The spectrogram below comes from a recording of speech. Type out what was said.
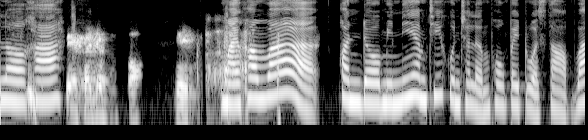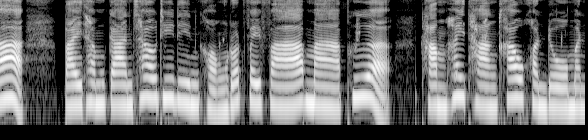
เหรอคะเดี๋ยวก็จะฟ้องอีกหมายความว่า คอนโดมิเนียมที่คุณเฉลิมพงษ์ไปตรวจสอบว่า ไปทำการเช่าที่ดินของรถไฟฟ้ามาเพื่อทำให้ทางเข้าคอนโดมัน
